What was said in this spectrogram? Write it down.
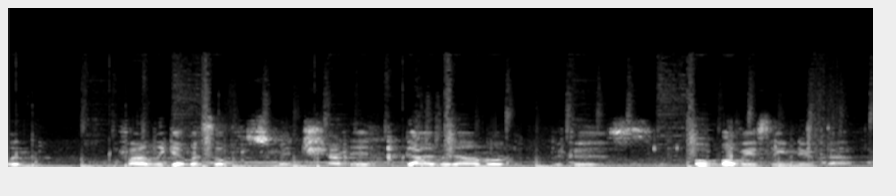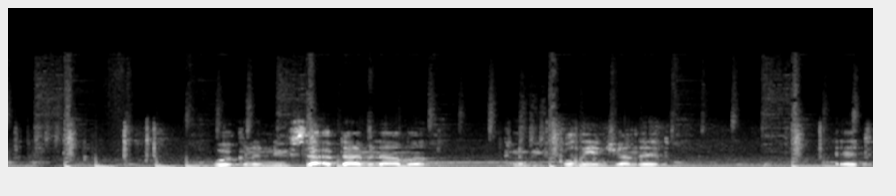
And finally get myself some enchanted diamond armor because, oh, obviously new pair. Work on a new set of diamond armor. It's Going to be fully enchanted. It.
